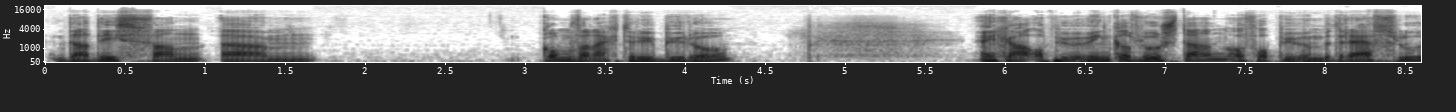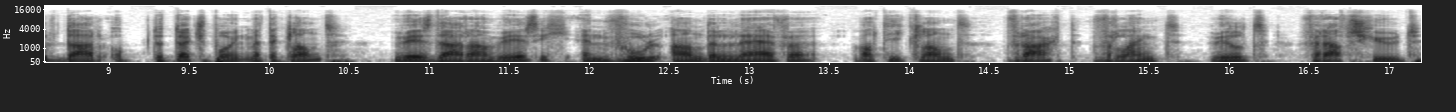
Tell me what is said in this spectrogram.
dat is van um, kom van achter uw bureau en ga op uw winkelvloer staan of op uw bedrijfsvloer, daar op de touchpoint met de klant. Wees daar aanwezig en voel aan de lijve wat die klant vraagt, verlangt, wilt, verafschuwt,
